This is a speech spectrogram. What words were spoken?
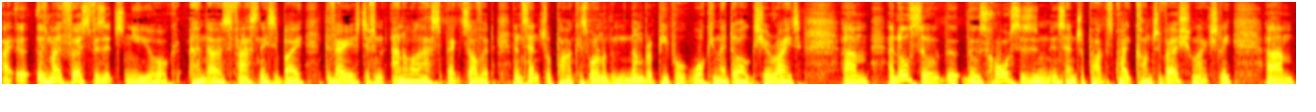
I, it was my first visit to New York, and I was fascinated by the various different animal aspects of it. And Central Park is one of them. Number of people walking their dogs. You're right. Um, and also the, those horses in, in Central Park is quite controversial, actually. Um,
